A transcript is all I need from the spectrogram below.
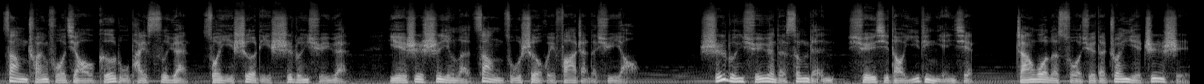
藏传佛教格鲁派寺院所以设立十轮学院，也是适应了藏族社会发展的需要。十轮学院的僧人学习到一定年限，掌握了所学的专业知识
